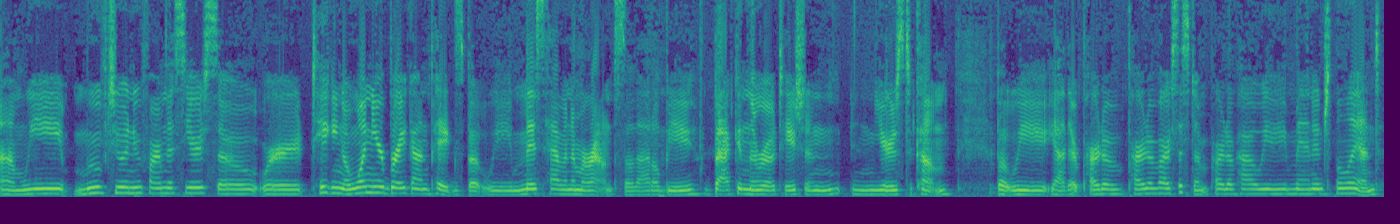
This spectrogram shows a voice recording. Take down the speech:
Um, we moved to a new farm this year, so we're taking a one year break on pigs, but we miss having them around. So that'll be back in the rotation in years to come. But we, yeah, they're part of part of our system, part of how we manage the land.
